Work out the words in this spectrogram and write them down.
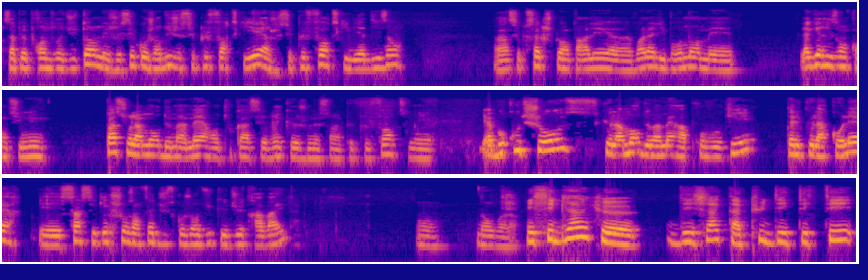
Ça peut prendre du temps, mais je sais qu'aujourd'hui, je suis plus forte qu'hier, je suis plus forte qu'il y a dix ans. Hein, c'est pour ça que je peux en parler, euh, voilà, librement, mais la guérison continue. Pas sur la mort de ma mère, en tout cas, c'est vrai que je me sens un peu plus forte, mais il y a beaucoup de choses que la mort de ma mère a provoquées, telles que la colère. Et ça, c'est quelque chose, en fait, jusqu'aujourd'hui que Dieu travaille. Donc, voilà. Et c'est bien que déjà que tu as pu détecter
